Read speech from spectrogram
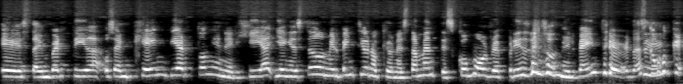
eh, está invertida, o sea, en qué invierto mi energía y en este 2021 que honestamente es como reprise del 2020, ¿verdad? Es como que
